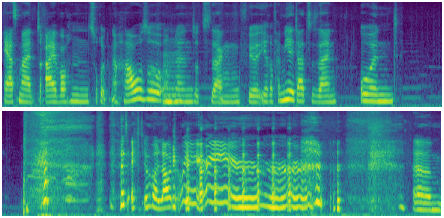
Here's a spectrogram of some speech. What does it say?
erstmal drei Wochen zurück nach Hause, Mhm. um dann sozusagen für ihre Familie da zu sein. Und wird echt immer laut. ähm,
